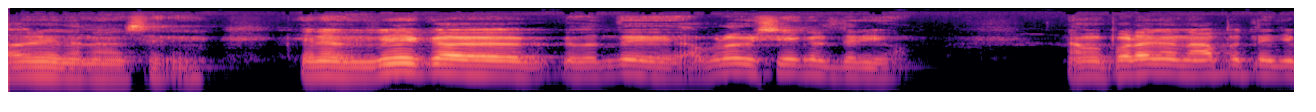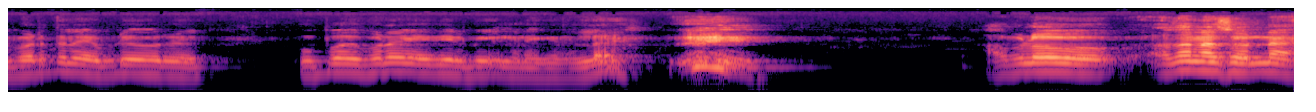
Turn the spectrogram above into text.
அவரே தானே? சரி. ஏன்னா விவேகாவுக்கு வந்து அவ்வளோ விஷயங்கள் தெரியும். நம்ம படங்கள் நாற்பத்தஞ்சு படத்தில் எப்படி ஒரு முப்பது படம் எழுதியிருப்பீங்கன்னு நினைக்கிறேன்ல. அவ்வளோ அதான் நான் சொன்னேன்.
